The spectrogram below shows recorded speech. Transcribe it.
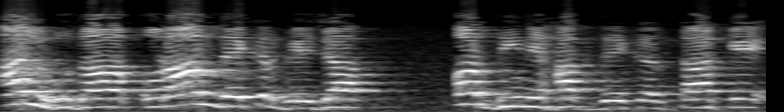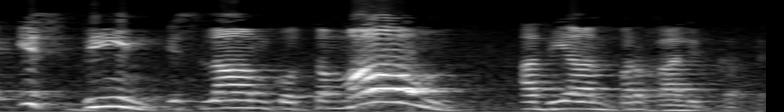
الہدا قرآن دے کر بھیجا اور دین حق دے کر، تاکہ اس دین اسلام کو تمام ادیان پر غالب کرتے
